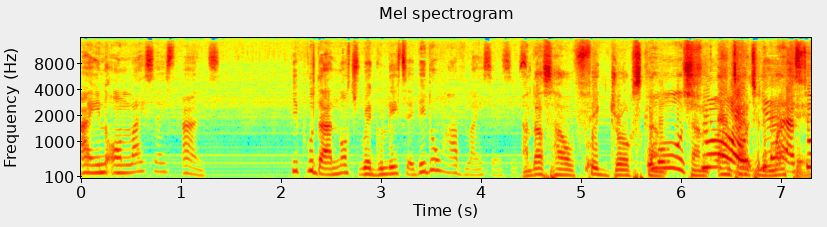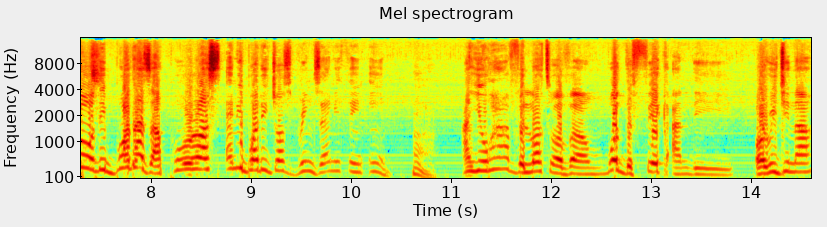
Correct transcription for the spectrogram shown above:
are in unlicensed hands. People that are not regulated, they don't have licenses. And that's how fake drugs can, oh, can sure. enter into the yeah, market. so the borders are porous. Anybody just brings anything in. Hmm. And you have a lot of um, both the fake and the original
